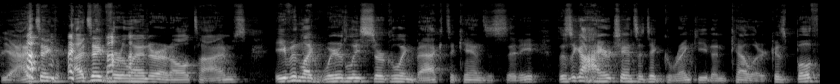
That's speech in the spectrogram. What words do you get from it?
Yeah, I take I take Verlander at all times. Even like weirdly circling back to Kansas City, there's like a higher chance I take Greinke than Keller because both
